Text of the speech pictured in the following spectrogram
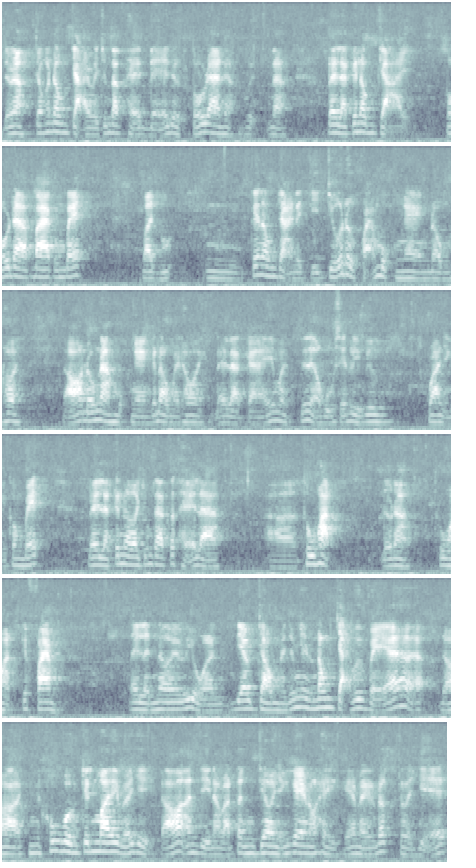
được nào trong cái nông trại mà chúng ta có thể để được tối đa nè nè đây là cái nông trại tối đa ba con bé. Và cái nông trại này chỉ chứa được khoảng một ngàn đồng thôi. Đó đúng nào một ngàn cái đồng này thôi. Đây là cái mà tí nữa vũ sẽ review qua những cái con bé. Đây là cái nơi chúng ta có thể là uh, thu hoạch được nào thu hoạch cái farm đây là nơi, ví dụ là gieo trồng này, giống như nông trại vui vẻ, đó, khu vườn trên mây vậy gì. Đó, anh chị nào đã từng chơi những game đó thì game này rất là dễ.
